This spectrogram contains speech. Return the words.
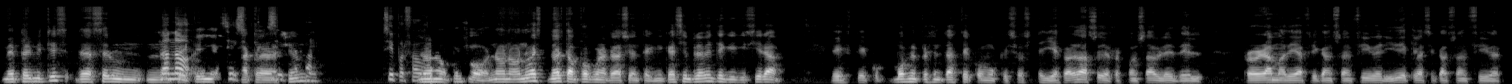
¿Me permitís de hacer una pequeña aclaración? Sí, por favor. No, no, por favor. No, no, no es, no es tampoco una aclaración técnica. Es simplemente que quisiera, este, vos me presentaste como que sos, y es verdad, soy el responsable del programa de African Swine Fever y de Classical Swine Fever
